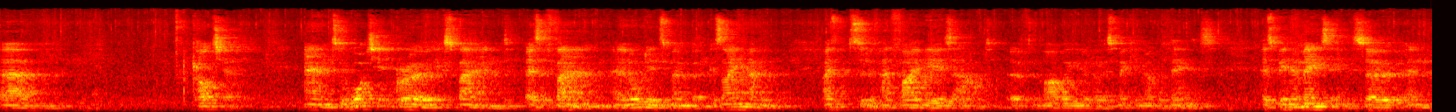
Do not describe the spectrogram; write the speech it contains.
um, culture. And to watch it grow and expand as a fan and an audience member, because I haven't, I've sort of had five years out of the Marvel Universe making other things, has been amazing. So, and,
